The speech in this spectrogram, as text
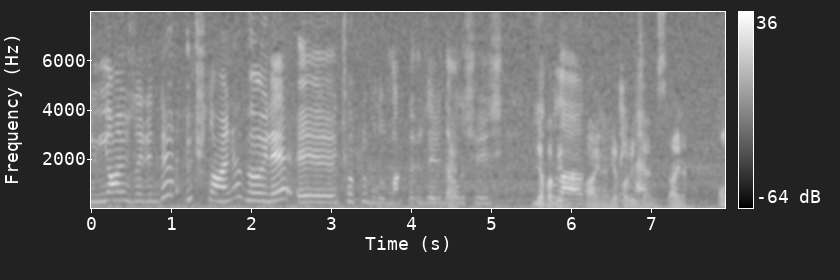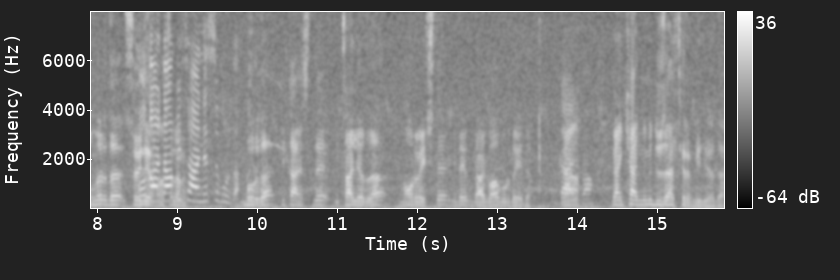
Dünya üzerinde 3 tane böyle e, köprü bulunmakta üzerinde Evet. alışveriş yapılan. aynen yapabileceğiniz. Aynen. Onları da söyleyeyim Onlardan bir hatırlamıyorum. tanesi burada Burada bir tanesi de İtalya'da, Norveç'te bir de galiba buradaydı. galiba. Ya, ben kendimi düzeltirim videoda.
